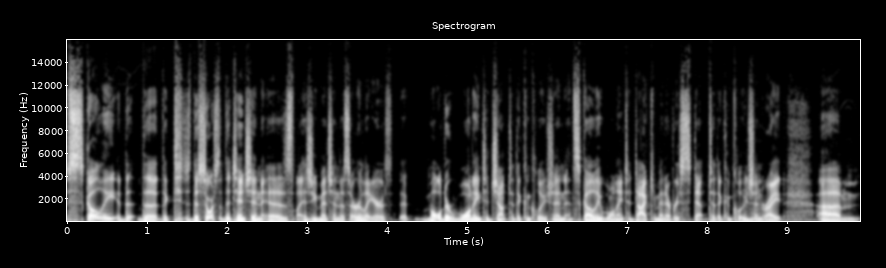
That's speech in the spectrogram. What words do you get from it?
Scully, the, the the the source of the tension is, as you mentioned this earlier, Mulder wanting to jump to the conclusion and Scully wanting to document every step to the conclusion, right? Um,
